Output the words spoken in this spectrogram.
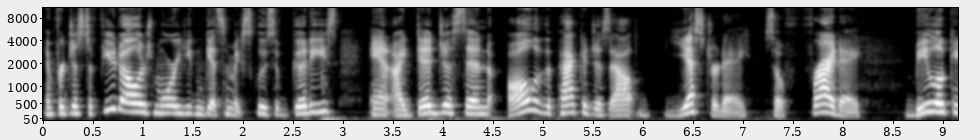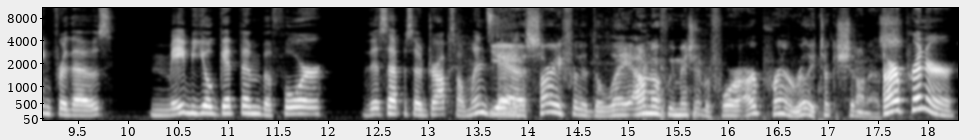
And for just a few dollars more, you can get some exclusive goodies. And I did just send all of the packages out yesterday, so Friday. Be looking for those. Maybe you'll get them before this episode drops on Wednesday. Yeah, sorry for the delay. I don't know if we mentioned it before. Our printer really took a shit on us. Our printer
